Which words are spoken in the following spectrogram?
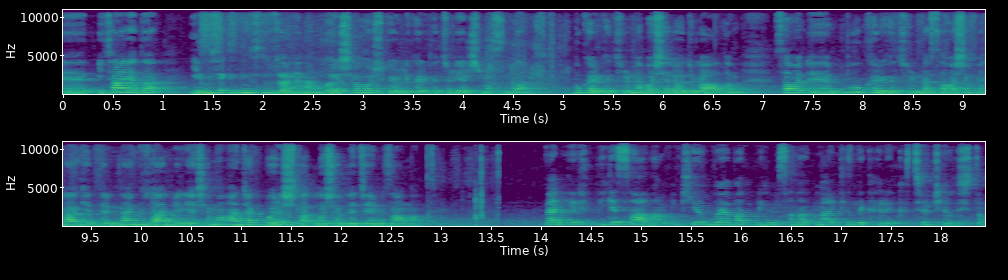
Ee, İtalya'da 28. düzenlenen Barış ve Hoşgörülü karikatür yarışmasında bu karikatürümle başarı ödülü aldım. Sava- e, bu karikatürümde savaşın felaketlerinden güzel bir yaşama ancak barışla ulaşabileceğimizi anlattım. Ben Elif Bilge Sağlam, 2 yıl Boyabat Bilim Sanat Merkezi'nde karikatür çalıştım.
